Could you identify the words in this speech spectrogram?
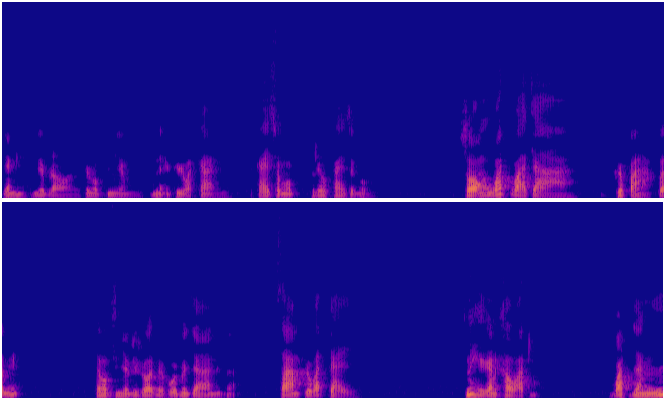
อย่างนี้เรียบร้อยสงบจริงงเนี่ยคือวัดกาย กายสงบเรียกว่ากายสงบสองวัดวาจา คือปากตอนนี้สงบสิ่งเรียบร้อยไม่พูดไม่จานี่สามคือวัดใจ นี่คือการเข้าวัด วัดอย่างนี้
